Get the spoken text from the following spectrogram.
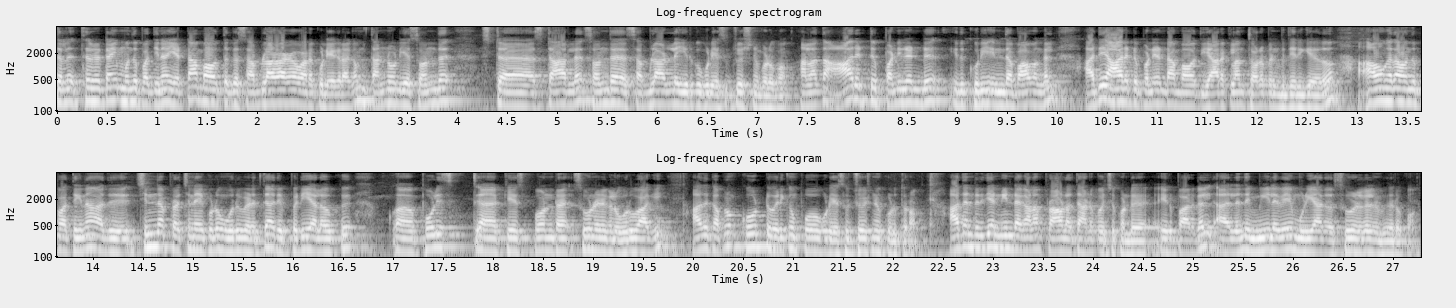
சில சில டைம் வந்து பார்த்தீங்கன்னா எட்டாம் பாவத்துக்கு சப்ளாராக வரக்கூடிய கிரகம் தன்னுடைய சொந்த ஸ்ட ஸ்டாரில் சொந்த சப்ளாடில் இருக்கக்கூடிய சுச்சுவேஷன் கொடுக்கும். அதனால் தான் ஆறு எட்டு பன்னிரெண்டு இதுக்குரிய இந்த பாவங்கள் அதே ஆறு எட்டு பன்னிரெண்டாம் பாவத்து யாருக்கெல்லாம் தொடர்பு என்பது இருக்கிறதோ அவங்க தான் வந்து பார்த்தீங்கன்னா அது சின்ன பிரச்சனையை கூட உருவெடுத்து அது பெரிய அளவுக்கு போலீஸ் கேஸ் போன்ற சூழ்நிலைகள் உருவாகி அதுக்கப்புறம் கோர்ட்டு வரைக்கும் போகக்கூடிய சுச்சுவேஷனை கொடுத்துரும். அதன் ரீதியாக நீண்ட காலம் ப்ராப்ளத்தை அனுபவிச்சு கொண்டு இருப்பார்கள். அதுலேருந்து மீளவே முடியாத ஒரு சூழல்கள் இருக்கும்.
